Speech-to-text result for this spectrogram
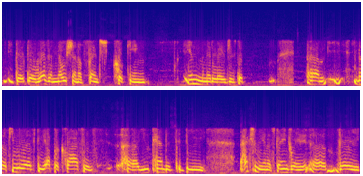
there, there was a notion of French cooking in the Middle Ages, but um, you know, if you were of the upper classes, uh, you tended to be actually, in a strange way, uh, very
